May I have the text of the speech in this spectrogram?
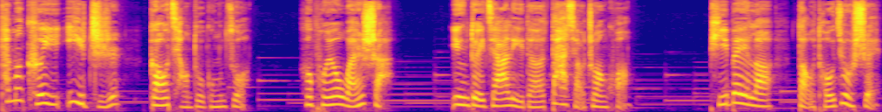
他们可以一直高强度工作，和朋友玩耍，应对家里的大小状况，疲惫了倒头就睡。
